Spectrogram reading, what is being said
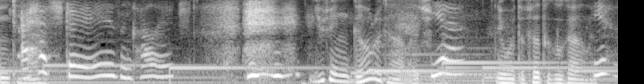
Okay. I had straight A's in college. you didn't go to college? Yeah. You went to physical college? Yeah.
